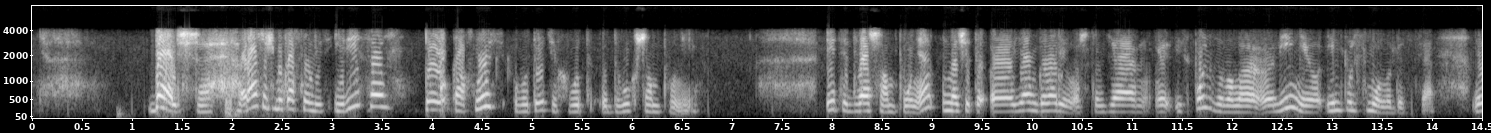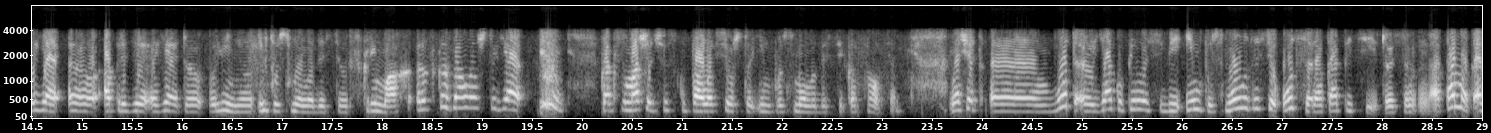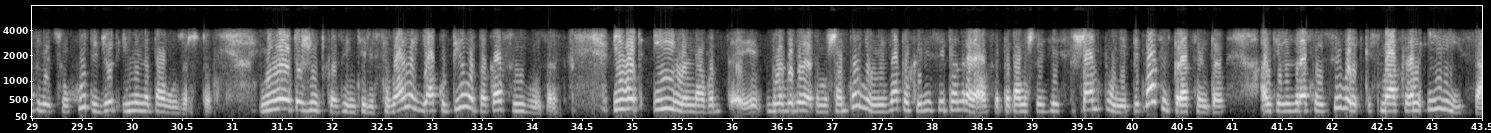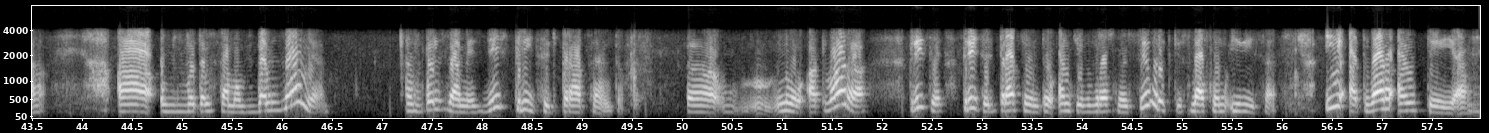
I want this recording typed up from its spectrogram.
Дальше. Раз уж мы коснулись ириса, то коснусь вот этих вот двух шампуней эти два шампуня, значит, э, я вам говорила, что я э, использовала линию «Импульс молодости». Но я, э, я эту линию «Импульс молодости» вот в кремах рассказала, что я как сумасшедший скупала все, что импульс молодости касался. Значит, э, вот э, я купила себе импульс молодости от 45, то есть, а там, оказывается, уход идет именно по возрасту. Меня это жутко заинтересовало, я купила пока свой возраст. И вот именно вот э, благодаря этому шампуню мне запах ириса и понравился, потому что здесь в шампуне 15% антивозрастной сыворотки с маслом ириса, а в этом самом в бальзаме в бальзаме здесь 30% э, ну, отвара 30, 30% антивозрастной сыворотки с маслом ириса и отвар алтея.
